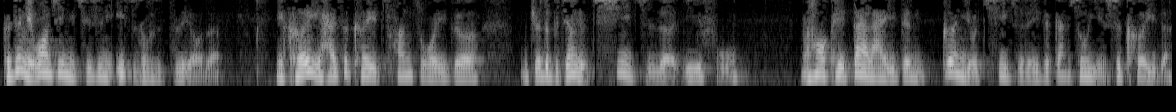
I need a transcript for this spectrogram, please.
可是你忘记你其实你一直都是自由的，你可以还是可以穿着一个你觉得比较有气质的衣服，然后可以带来一个你更有气质的一个感受，也是可以的，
